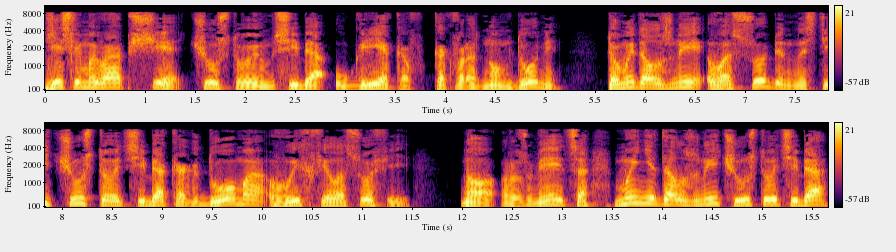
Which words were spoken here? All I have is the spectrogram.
Если мы вообще чувствуем себя у греков как в родном доме, то мы должны в особенности чувствовать себя как дома в их философии. Но, разумеется, мы не должны чувствовать себя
